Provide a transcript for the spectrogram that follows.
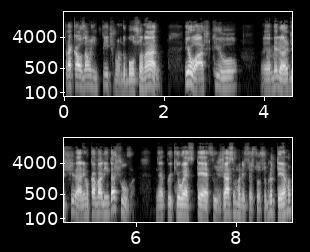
para causar um impeachment do Bolsonaro, eu acho que o é, melhor é eles tirarem o cavalinho da chuva né, porque o STF já se manifestou sobre o tema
